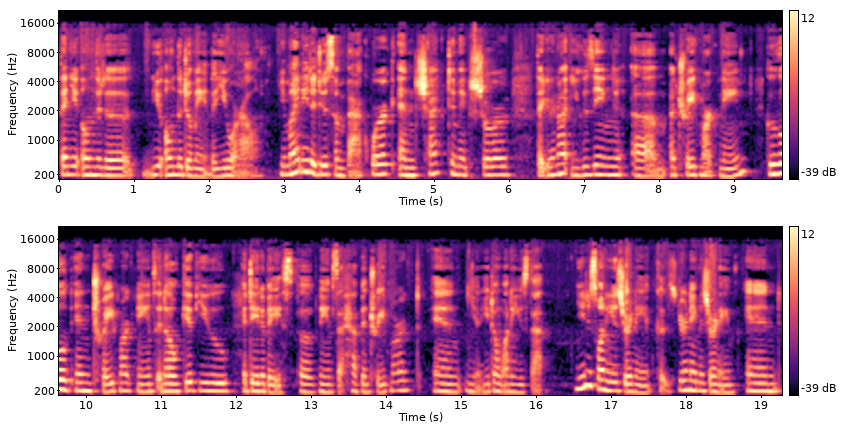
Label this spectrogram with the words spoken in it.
Then you own the you own the domain the url you might need to do some back work and check to make sure that you're not using um, a trademark name. Google in trademark names and it'll give you a database of names that have been trademarked and you know you don't want to use that you just want to use your name because your name is your name and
